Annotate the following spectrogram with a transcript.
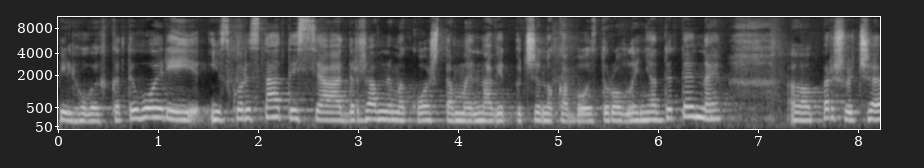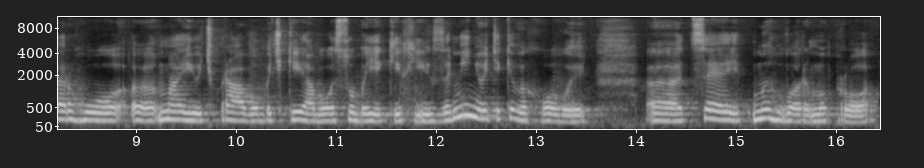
пільгових категорій і скористатися державними коштами на відпочинок або оздоровлення дитини. е, В першу чергу е, мають право батьки або особи, яких їх замінюють, які виховують. Е, Це ми говоримо про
